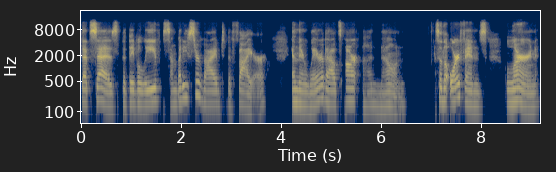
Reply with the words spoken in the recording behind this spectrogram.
that says that they believe somebody survived the fire and their whereabouts are unknown. So the orphans learn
